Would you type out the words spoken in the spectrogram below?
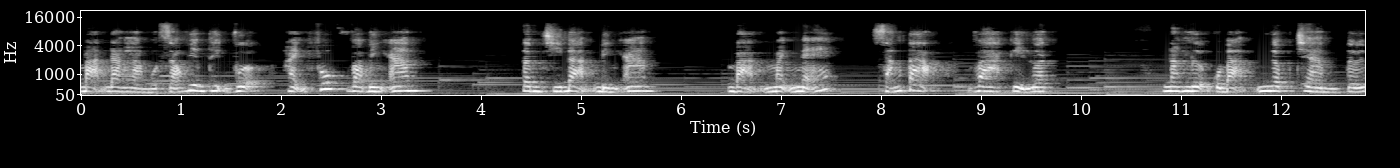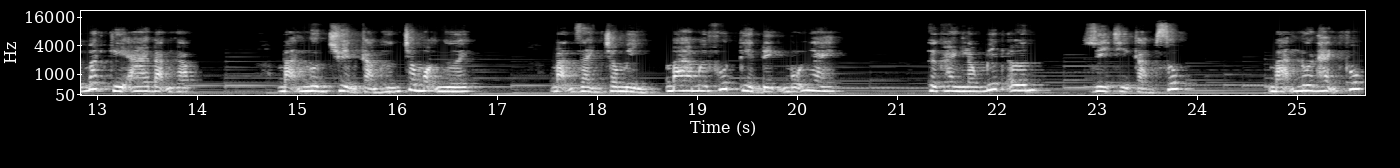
bạn đang là một giáo viên thịnh vượng hạnh phúc và bình an. Tâm trí bạn bình an. Bạn mạnh mẽ sáng tạo và kỷ luật năng lượng của bạn ngập tràn tới bất kỳ ai bạn gặp bạn luôn truyền cảm hứng cho mọi người bạn dành cho mình 30 phút thiền định mỗi ngày. Thực hành lòng biết ơn, duy trì cảm xúc. Bạn luôn hạnh phúc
